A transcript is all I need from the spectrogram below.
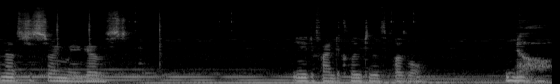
No, it's just showing me a ghost. You need to find a clue to this puzzle. No.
